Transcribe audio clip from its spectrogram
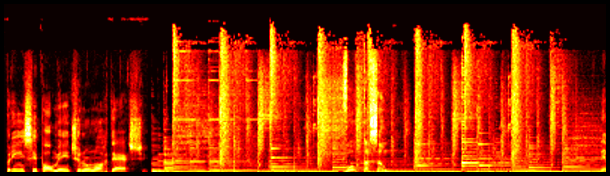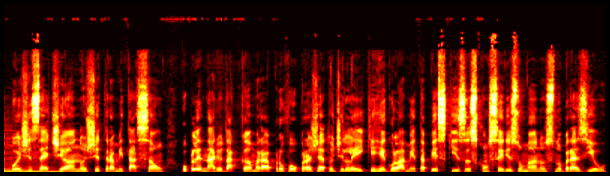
principalmente no Nordeste. Votação. Depois de sete anos de tramitação, o plenário da Câmara aprovou o projeto de lei que regulamenta pesquisas com seres humanos no Brasil.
